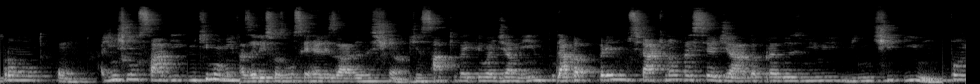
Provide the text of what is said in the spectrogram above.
para um outro ponto. A gente não sabe em que momento as eleições vão ser realizadas este ano. A gente sabe que vai ter o adiamento, dá para prenunciar que não vai ser adiada para 2021. Então a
